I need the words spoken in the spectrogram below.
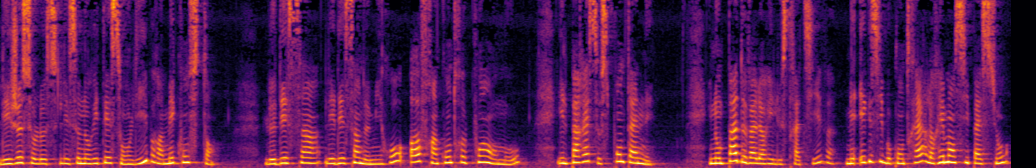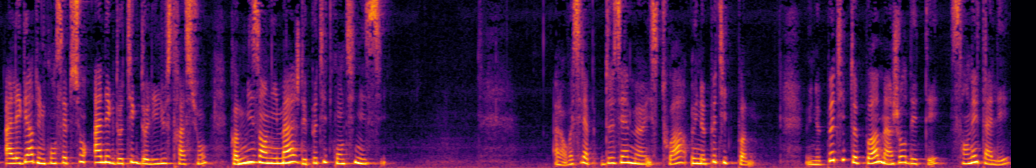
Les jeux sur les sonorités sont libres mais constants. Le dessin, les dessins de Miro offrent un contrepoint aux mots. Ils paraissent spontanés. Ils n'ont pas de valeur illustrative, mais exhibent au contraire leur émancipation à l'égard d'une conception anecdotique de l'illustration, comme mise en image des petites comptines ici. Alors voici la deuxième histoire, une petite pomme. Une petite pomme, un jour d'été, s'en est allée,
